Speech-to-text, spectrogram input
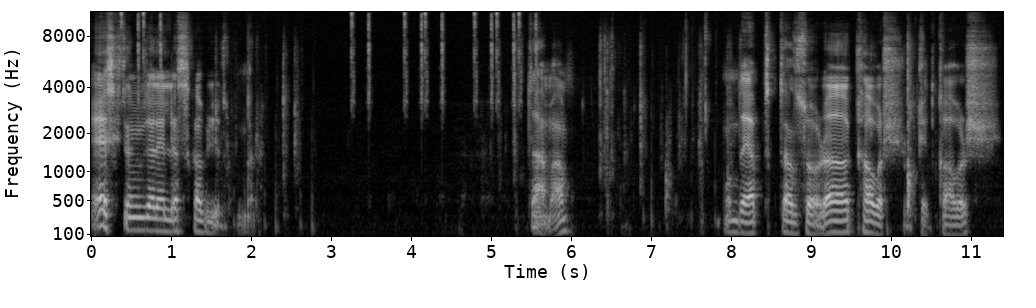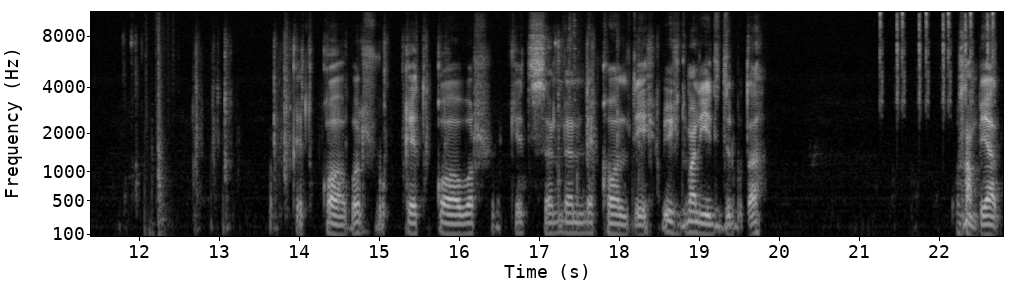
Eskiden güzel elle sıkabiliyorduk bunları. Tamam. Bunu da yaptıktan sonra cover, rocket cover. Rocket cover, rocket cover, rocket senlerle kaldı. Büyük ihtimal 7'dir bu da. Ulan bir an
